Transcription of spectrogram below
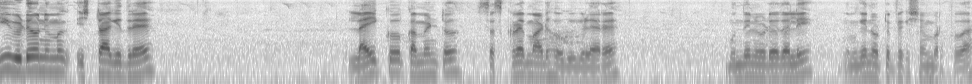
ಈ ವಿಡಿಯೋ ನಿಮಗೆ ಇಷ್ಟ ಆಗಿದ್ದರೆ ಲೈಕು, ಕಮೆಂಟು, ಸಬ್ಸ್ಕ್ರೈಬ್ ಮಾಡಿ ಹೋಗಿ ಗೆಳೆಯರೆ. ಮುಂದಿನ ವಿಡಿಯೋದಲ್ಲಿ ನಿಮಗೆ ನೋಟಿಫಿಕೇಶನ್ ಬರ್ತದೆ.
